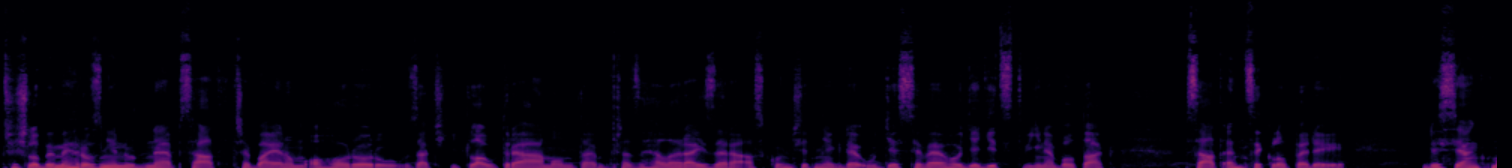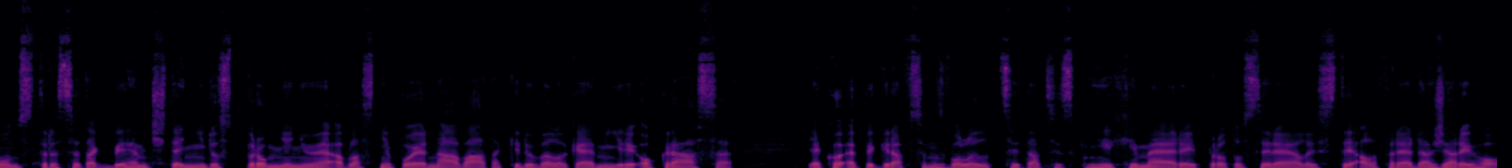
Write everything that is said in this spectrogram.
Přišlo by mi hrozně nudné psát třeba jenom o hororu, začít Lautreamontem přes Hellraisera a skončit někde u děsivého dědictví nebo tak, psát encyklopedii. This Young Monster se tak během čtení dost proměňuje a vlastně pojednává taky do velké míry o kráse. Jako epigraf jsem zvolil citaci z knihy Chiméry, proto si realisty Alfreda Žaryho.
